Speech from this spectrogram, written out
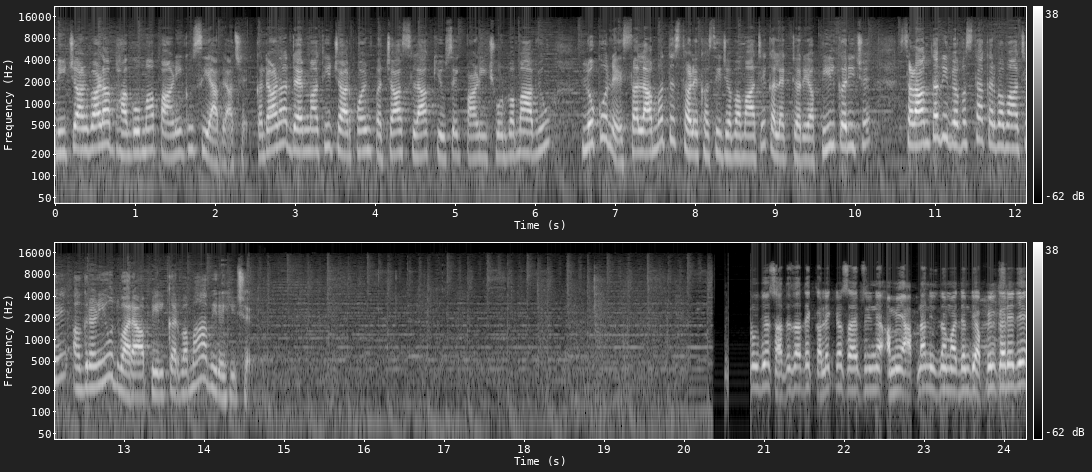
નીચાણવાળા ભાગોમાં પાણી ઘૂસી આવ્યા છે. કડાણા ડેમમાંથી ચાર પચાસ લાખ ક્યુસેક પાણી છોડવામાં આવ્યું. લોકોને સલામત સ્થળે ખસી જવા માટે કલેક્ટરે અપીલ કરી છે. સ્થળાંતરની વ્યવસ્થા કરવા માટે અગ્રણીઓ દ્વારા અપીલ કરવામાં આવી રહી છે. કરવું જોઈએ સાથે સાથે કલેક્ટર સાહેબશ્રીને અમે આપના ન્યૂઝના માધ્યમથી અપીલ કરીએ છીએ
